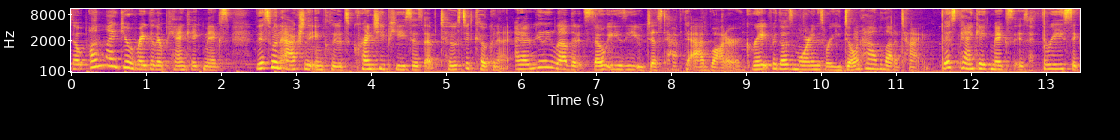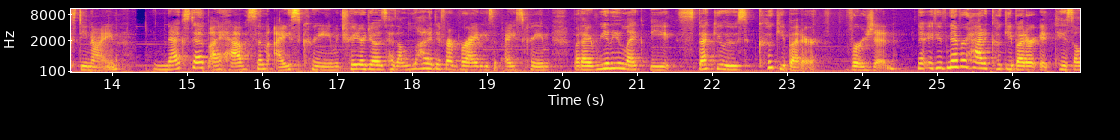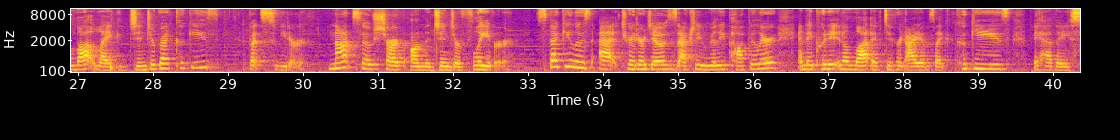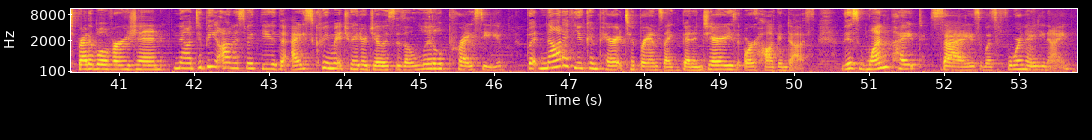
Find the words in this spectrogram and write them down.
So unlike your regular pancake mix, this one actually includes crunchy pieces of toasted coconut. And I really love that it's so easy, you just have to add water. Great for those mornings where you don't have a lot of time. This pancake mix is $3.69. Next up, I have some ice cream. Trader Joe's has a lot of different varieties of ice cream, but I really like the speculoos cookie butter version. Now, if you've never had cookie butter, it tastes a lot like gingerbread cookies, but sweeter. Not so sharp on the ginger flavor. Speculoos at Trader Joe's is actually really popular and they put it in a lot of different items like cookies, they have a spreadable version. Now to be honest with you, the ice cream at Trader Joe's is a little pricey, but not if you compare it to brands like Ben & Jerry's or Haagen-Dazs. This one pint size was $4.99.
